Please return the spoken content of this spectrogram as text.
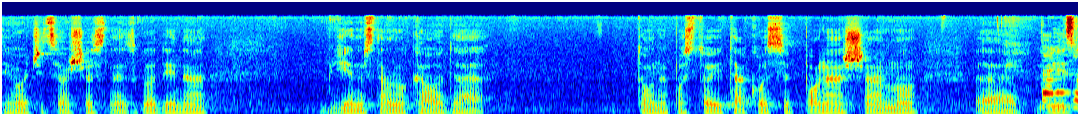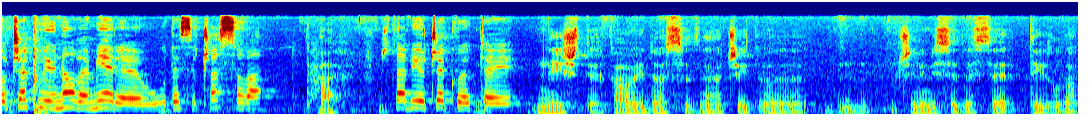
djevojčica od 16 godina. Jednostavno kao da to ne postoji, tako se ponašamo. Danas očekuju nove mjere u 10 časova. Pa, Šta vi očekujete? Ništa, kao i do sad. Znači, e, čini mi se da se diglo,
